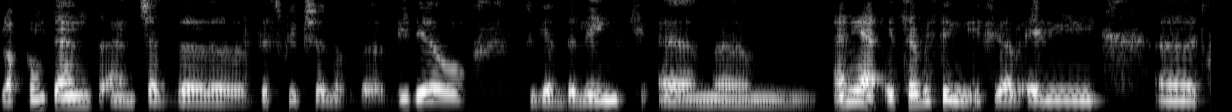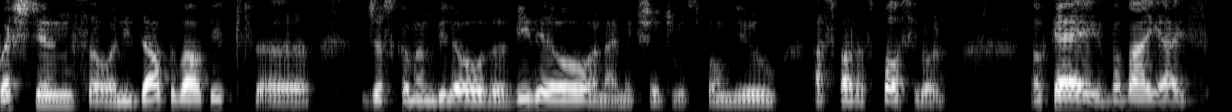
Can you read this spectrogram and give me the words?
blog content and check the description of the video to get the link. And um, and yeah, it's everything. If you have any uh, questions or any doubt about it, uh, just comment below the video, and I make sure to respond to you as fast as possible. Okay, bye bye, guys.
